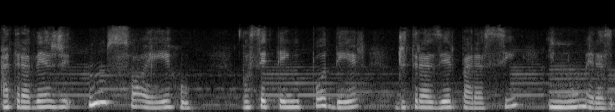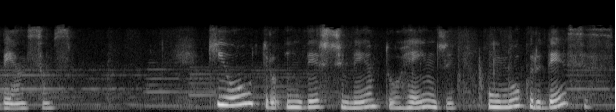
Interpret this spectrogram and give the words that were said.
Através de um só erro, você tem o poder de trazer para si inúmeras bênçãos. Que outro investimento rende um lucro desses?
